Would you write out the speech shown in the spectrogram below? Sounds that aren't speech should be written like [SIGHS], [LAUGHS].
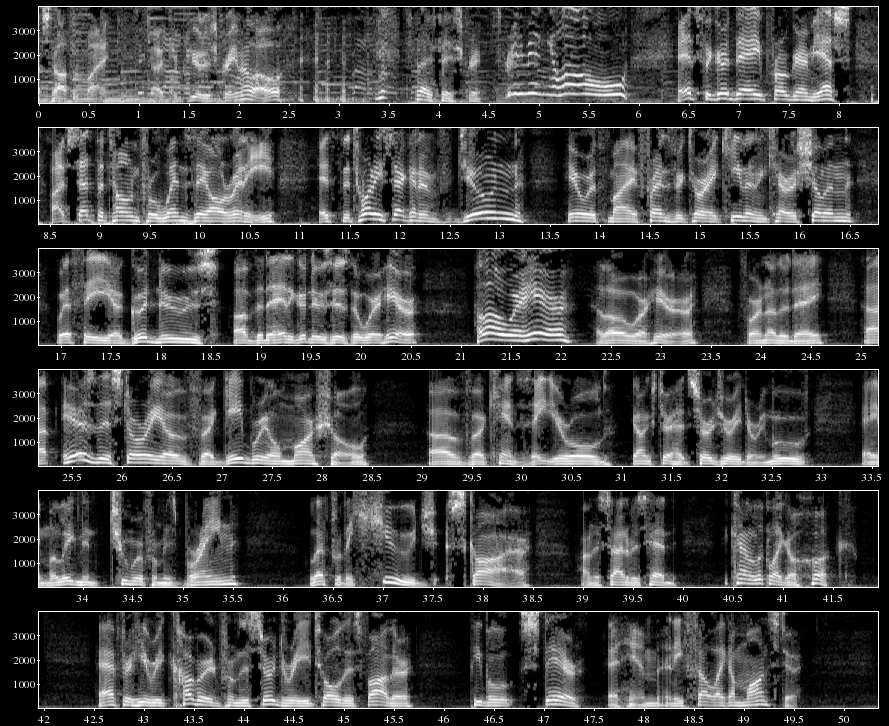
off of my uh, computer screen. Hello. [LAUGHS] Did I say scream? Screaming. Hello. It's the Good Day program. Yes, I've set the tone for Wednesday already. It's the 22nd of June. Here with my friends Victoria Keelan and Cara Schillen with the uh, good news of the day. The good news is that we're here. Hello, we're here. Hello, we're here for another day. Uh, here's the story of uh, Gabriel Marshall of uh, Kansas. Eight year old youngster had surgery to remove a malignant tumor from his brain, left with a huge scar on the side of his head. It kind of looked like a hook. After he recovered from the surgery, he told his father people stare at him and he felt like a monster.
